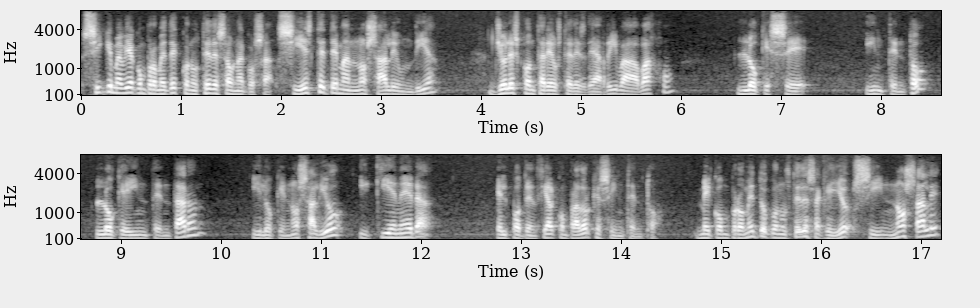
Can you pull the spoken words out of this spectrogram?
Sí que me voy a comprometer con ustedes a una cosa. Si este tema no sale un día, yo les contaré a ustedes de arriba a abajo lo que se intentó, lo que intentaron y lo que no salió y quién era el potencial comprador que se intentó. Me comprometo con ustedes a que yo, si no sale,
